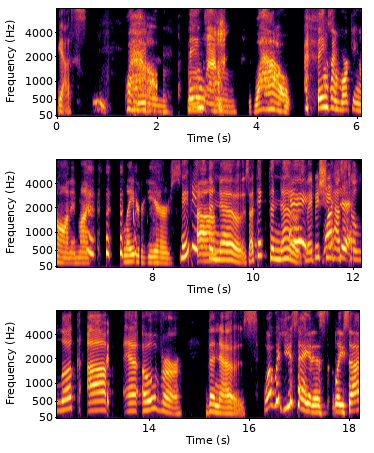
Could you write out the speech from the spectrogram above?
Yes. Wow. Mm. Things, wow. Wow. Things I'm working on in my later years. Maybe it's um, the nose. I think the nose. Hey, Maybe she has it. to look up uh, over the nose. What would you say it is, Lisa?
